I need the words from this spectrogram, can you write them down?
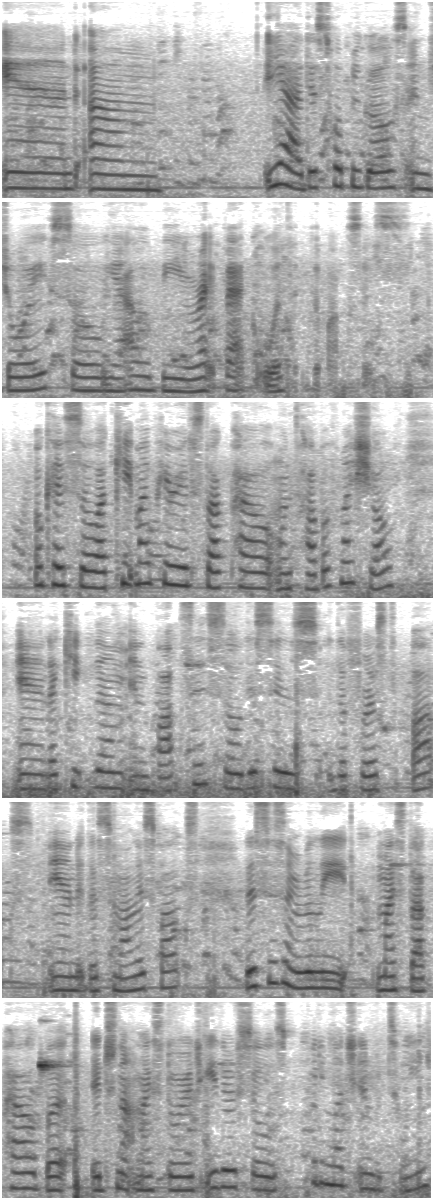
And um yeah just hope you girls enjoy. So yeah i will be right back with the boxes. Okay so i keep my period stockpile on top of my shelf and I keep them in boxes. So this is the first box and the smallest box this isn't really my stockpile but it's not my storage either so it's pretty much in between.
